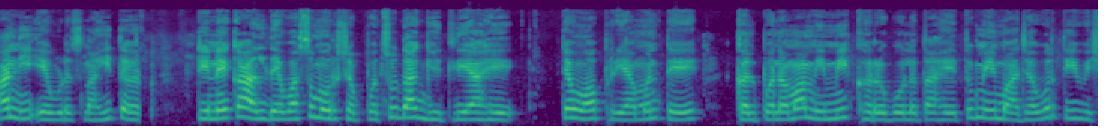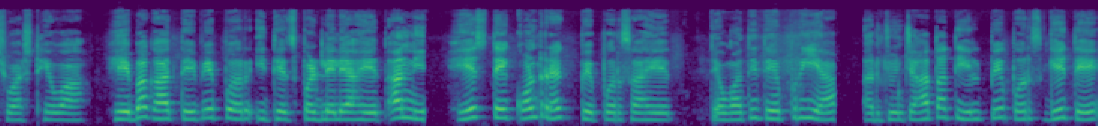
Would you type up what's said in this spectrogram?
आणि एवढंच नाही तर तिने काल देवासमोर शपथ सुद्धा घेतली आहे. तेव्हा प्रिया म्हणते कल्पना मामी मी खरं बोलत आहे. तुम्ही माझ्यावरती विश्वास ठेवा. हे बघा ते पेपर इथेच पडलेले आहेत आणि हेच ते कॉन्ट्रॅक्ट पेपर्स आहेत. तेव्हा तिथे प्रिया अर्जुनच्या हातातील पेपर्स घेते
